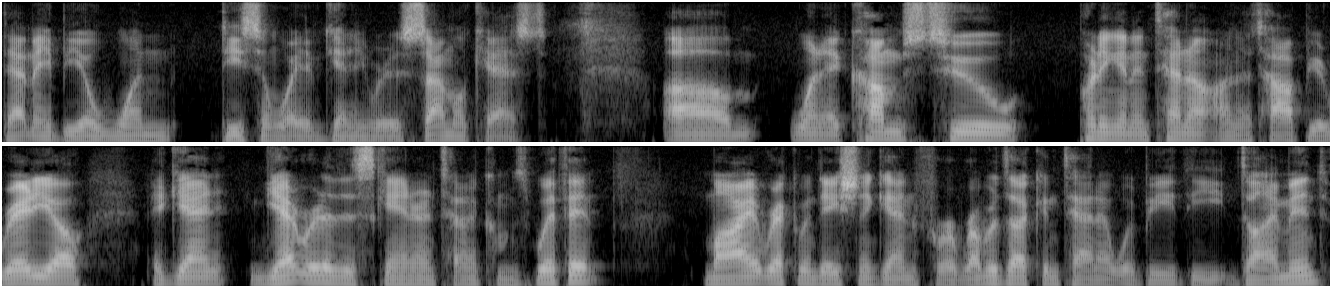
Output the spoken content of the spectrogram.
That may be a one decent way of getting rid of simulcast. Um, when it comes to putting an antenna on the top of your radio, again, get rid of the scanner antenna comes with it. My recommendation again for a rubber duck antenna would be the Diamond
